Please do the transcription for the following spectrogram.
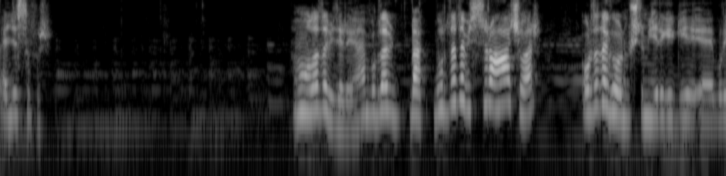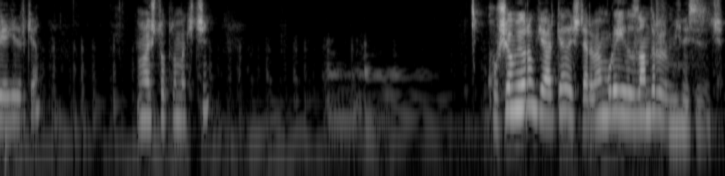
Bence sıfır. Ama olabilir ya. Burada bak burada da bir sürü ağaç var. Orada da görmüştüm yeri e, buraya gelirken. Ağaç toplamak için. Koşamıyorum ki arkadaşlar. Ben burayı hızlandırırım yine siz için.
